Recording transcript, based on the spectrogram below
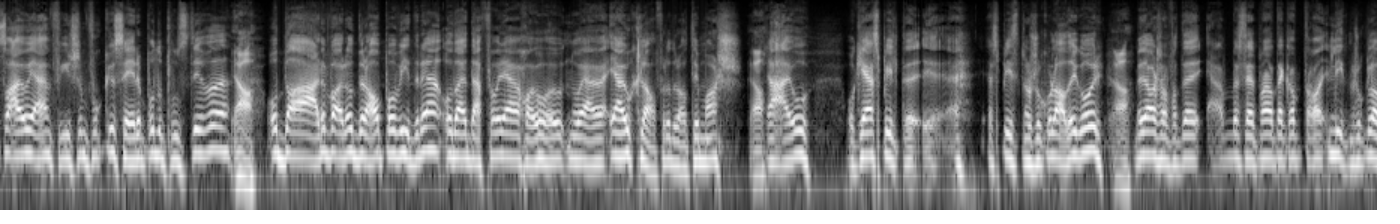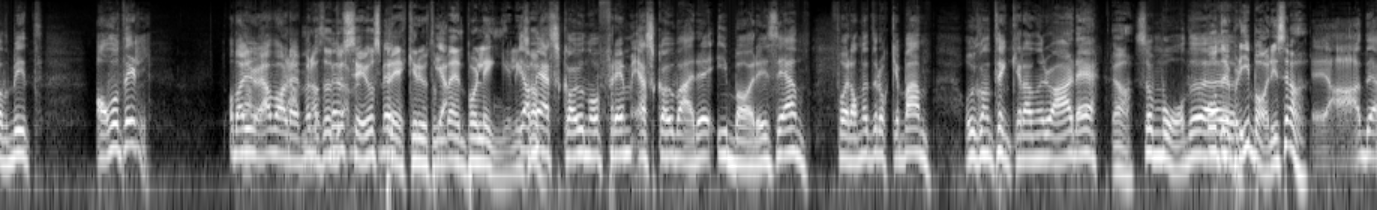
så er jo jeg en fyr som fokuserer på det positive. Ja. Og da er det bare å dra på videre. Og det er derfor jeg har jo nå er jeg, jeg er jo klar for å dra til Mars. Ja. Jeg er jo Ok, jeg spilte Jeg, jeg spiste noe sjokolade i går, Ja. men det var sånn at jeg, jeg har bestemt meg at jeg kan ta en liten sjokoladebit av og til. Og da gjør jeg bare det. Men, altså, du ser jo sprekere ut ja. enn på lenge, Ja, liksom. men jeg skal jo nå frem Jeg skal jo være i baris igjen Foran et rockeband Og du kan tenke deg når du er det Ja. Så må du Og det blir baris, ja. Ja, det,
